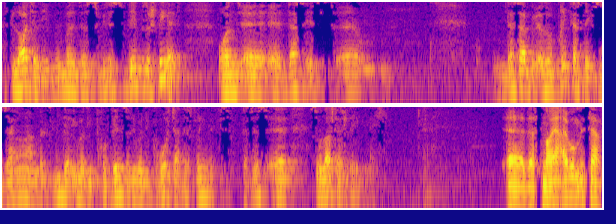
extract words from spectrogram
Das Leute leben, das, wie das Leben so spielt. Und äh, das ist, äh, deshalb also bringt das nichts zu sagen, man Lieder über die Provinz und über die Großstadt, das bringt nichts. Das ist, äh, so läuft das Leben nicht. Äh, das neue Album ist ja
